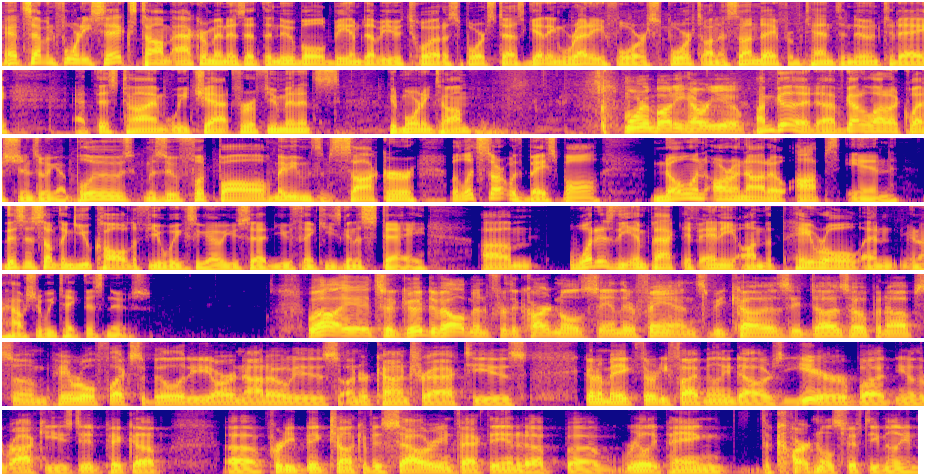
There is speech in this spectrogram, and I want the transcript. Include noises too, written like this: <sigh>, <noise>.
At 746, Tom Ackerman is at the Newbold BMW Toyota Sports Desk getting ready for sports on a Sunday from 10 to noon today. At this time, we chat for a few minutes. Good morning, Tom. Morning, buddy. How are you? I'm good. I've got a lot of questions. We got Blues, Mizzou football, maybe even some soccer. But let's start with baseball. Nolan Arenado opts in. This is something you called a few weeks ago. You said you think he's going to stay. Um, what is the impact, if any, on the payroll, and you know how should we take this news? Well, it's a good development for the Cardinals and their fans because it does open up some payroll flexibility. Arenado is under contract. He is going to make $35 million a year, but you know the Rockies did pick up a pretty big chunk of his salary. In fact, they ended up uh, really paying the <laughs> Cardinals $50 million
